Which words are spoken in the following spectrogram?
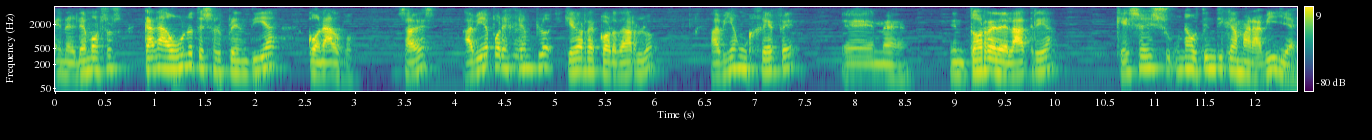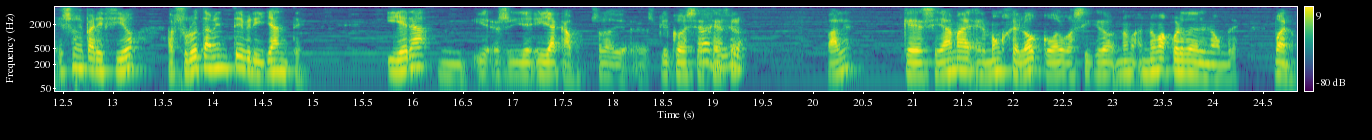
en el Demon Souls, cada uno te sorprendía con algo, ¿sabes? Había, por ejemplo, y quiero recordarlo, había un jefe en, eh, en Torre del Atria que eso es una auténtica maravilla. Eso me pareció absolutamente brillante. Y era. Y, y ya acabo, solo explico ese Ah, jefe. ¿vale? Que se llama el monje loco o algo así, creo, no, no me acuerdo del nombre. Bueno,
